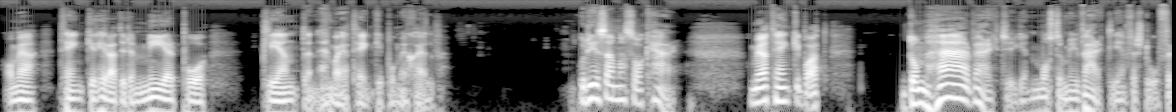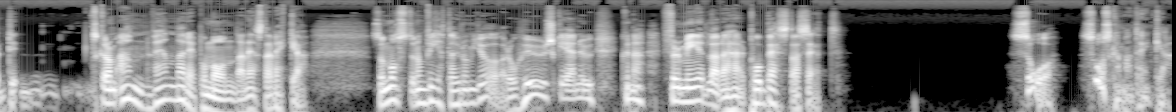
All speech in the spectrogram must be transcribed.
Om jag tänker hela tiden mer på klienten än vad jag tänker på mig själv. Och det är samma sak här. Om jag tänker på att de här verktygen måste de ju verkligen förstå. För det, ska de använda det på måndag nästa vecka så måste de veta hur de gör. Och hur ska jag nu kunna förmedla det här på bästa sätt? Så, så ska man tänka,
